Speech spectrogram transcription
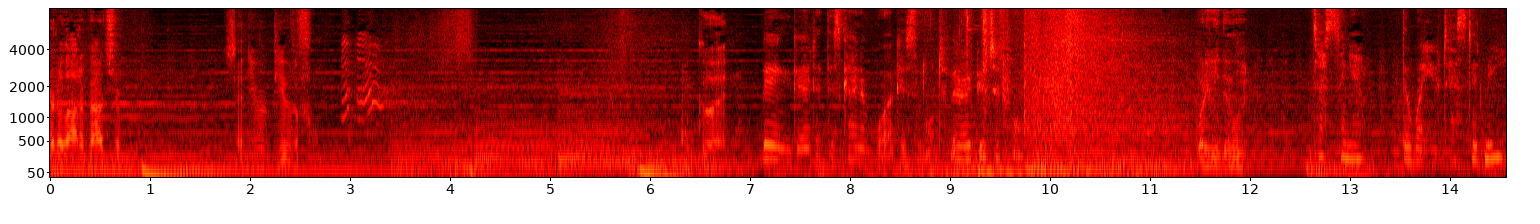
Heard a lot about you. Said you were beautiful. And good. Being good at this kind of work is not very beautiful. What are you doing? Testing you the way you tested me.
